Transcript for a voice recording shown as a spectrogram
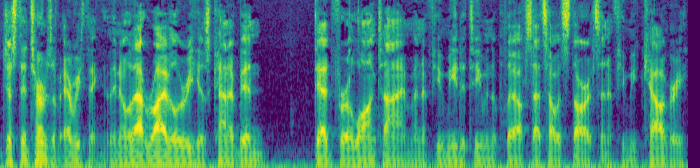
just in terms of everything. You know that rivalry has kind of been dead for a long time. And if you meet a team in the playoffs, that's how it starts. And if you meet Calgary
